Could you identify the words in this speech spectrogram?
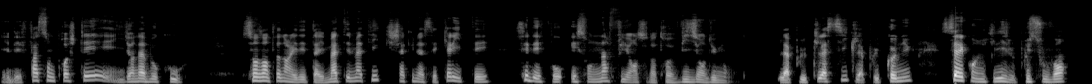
Et des façons de projeter, il y en a beaucoup. Sans entrer dans les détails mathématiques, chacune a ses qualités, ses défauts et son influence sur notre vision du monde. La plus classique, la plus connue, celle qu'on utilise le plus souvent,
